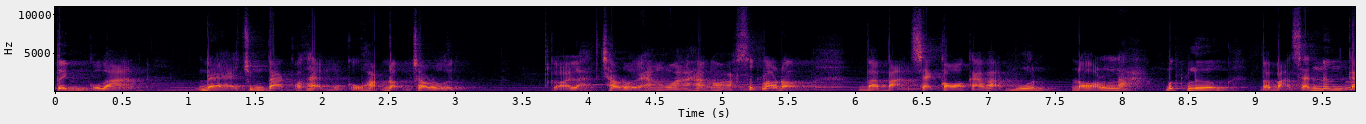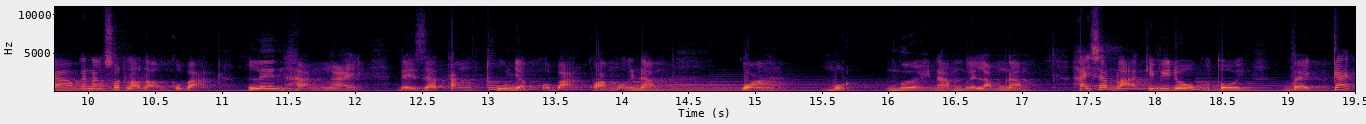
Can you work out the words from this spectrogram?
tình của bạn để chúng ta có thể một cái hoạt động trao đổi gọi là trao đổi hàng hóa hàng hóa sức lao động. Và bạn sẽ có cái bạn muốn, đó là mức lương. Và bạn sẽ nâng cao cái năng suất lao động của bạn lên hàng ngày để gia tăng thu nhập của bạn qua mỗi năm, qua một 10 năm 15 năm. Hãy xem lại cái video của tôi về cách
